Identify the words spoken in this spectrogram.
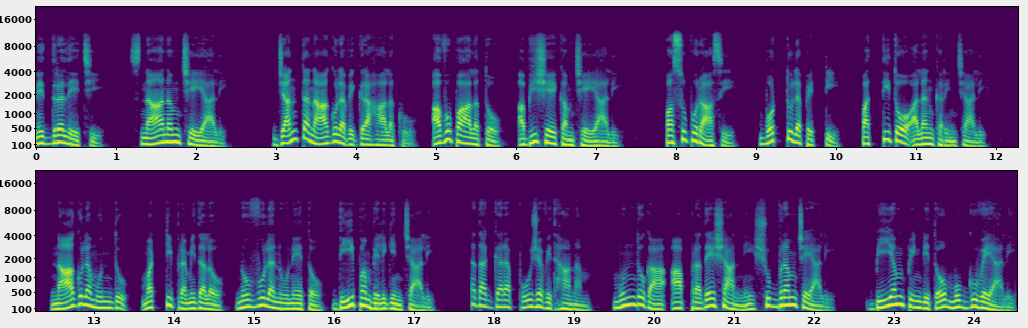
నిద్రలేచి స్నానం చేయాలి. జంత నాగుల విగ్రహాలకు అవుపాలతో అభిషేకం చేయాలి. పసుపు రాసి బొట్టుల పెట్టి పత్తితో అలంకరించాలి. నాగుల ముందు మట్టి ప్రమిదలో నువ్వుల నూనెతో దీపం వెలిగించాలి. దగ్గర పూజ విధానం ముందుగా ఆ ప్రదేశాన్ని శుభ్రం చేయాలి. బియ్యం పిండితో ముగ్గు వేయాలి.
